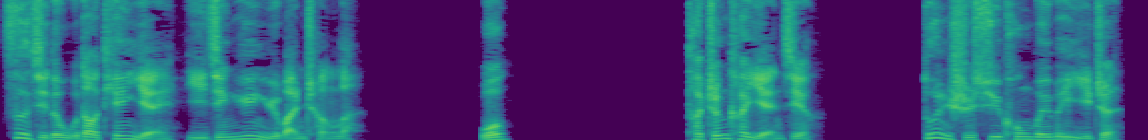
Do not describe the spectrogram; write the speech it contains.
自己的五道天眼已经孕育完成了。他睁开眼睛，顿时虚空微微一震，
